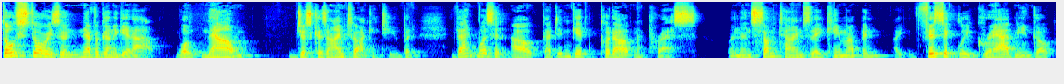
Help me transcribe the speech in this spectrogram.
those stories are never going to get out. well, now, just because I'm talking to you, but that wasn't out, that didn't get put out in the press. And then sometimes they came up and uh, physically grabbed me and go,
